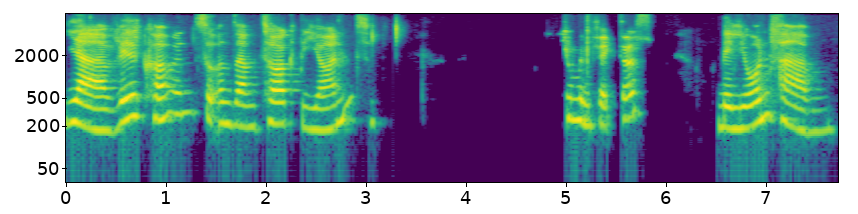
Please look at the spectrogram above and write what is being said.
Ja, willkommen zu unserem Talk Beyond. Human Factors. Millionen Farben.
